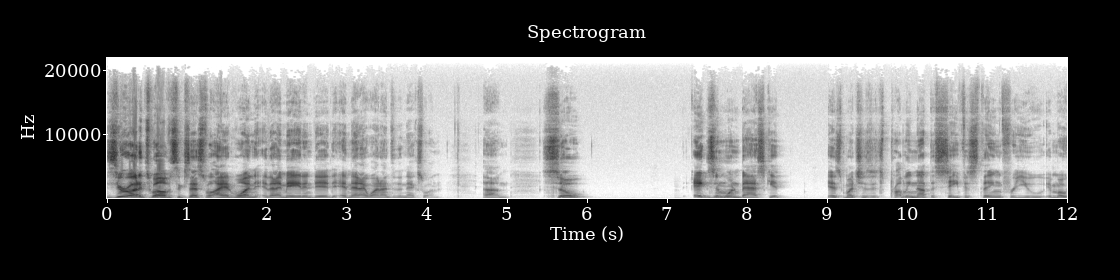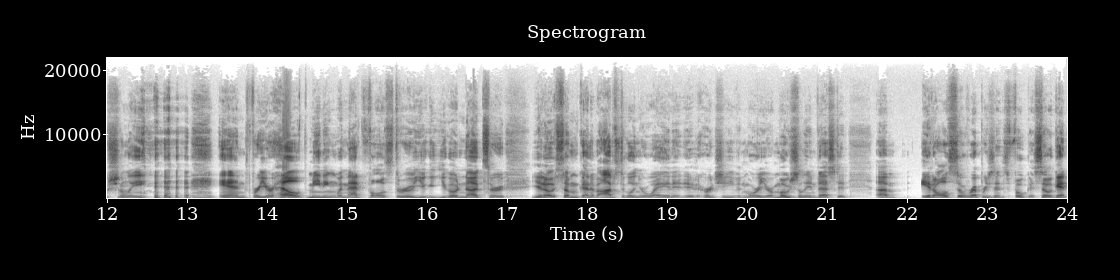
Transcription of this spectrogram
zero out of 12 successful. I had one that i made and did and then i went on to the next one. Um, so eggs in one basket as much as it's probably not the safest thing for you emotionally and for your health meaning when that falls through you you go nuts or you know some kind of obstacle in your way and it, it hurts you even more you're emotionally invested um, it also represents focus. So again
